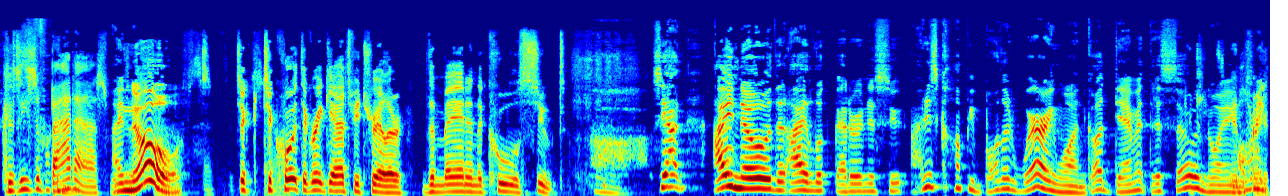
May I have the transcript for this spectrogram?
Because he's a Fucking- badass. I know. stuff. To, to quote the Great Gatsby trailer, "The man in the cool suit." See, I I know that I look better in a suit. I just can't be bothered wearing one. God damn it, they're so annoying. All right,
